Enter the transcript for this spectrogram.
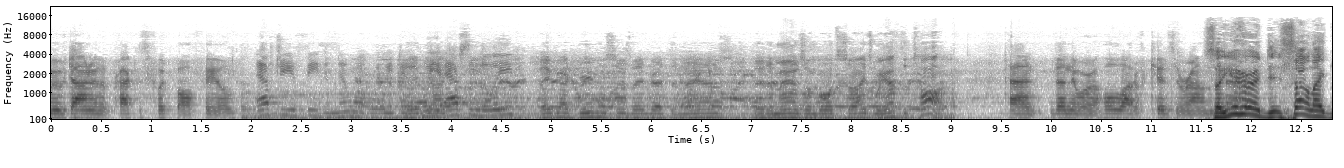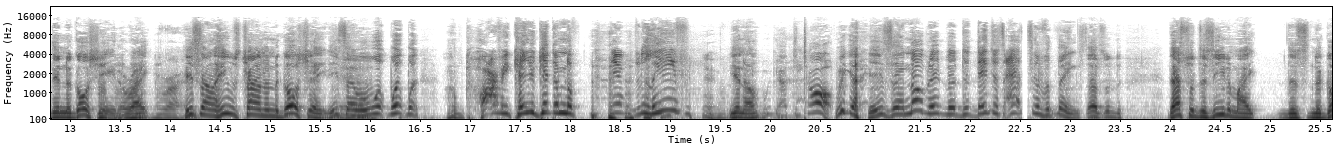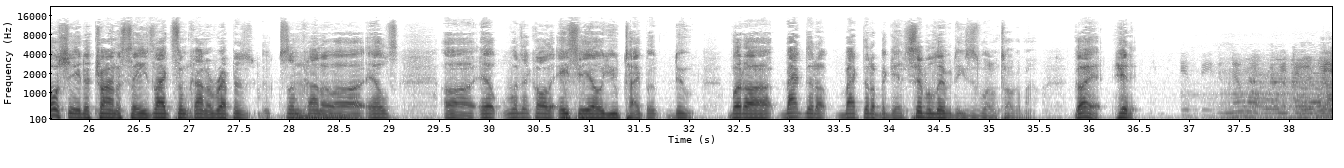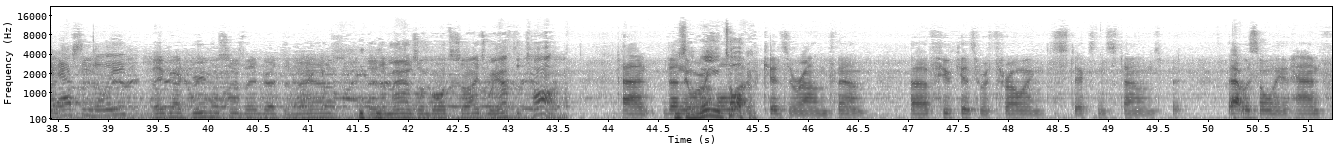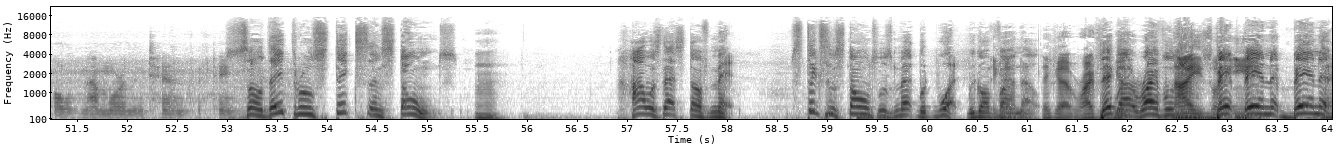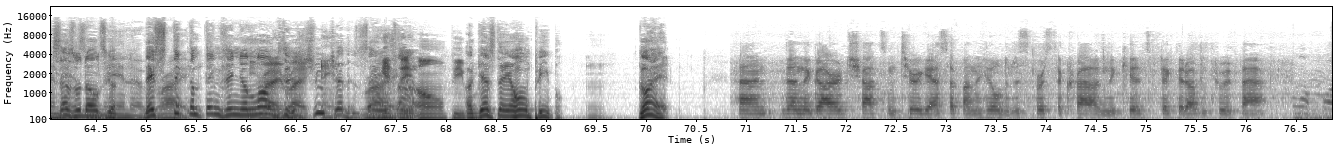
moved down to the practice football field. After you feed them, then what will we do? Will you ask them to leave? They've got grievances, they've got demands, the demands on both sides. We have to talk. And then there were a whole lot of kids around. So you heard it sound like the negotiator, right? Right. He sounded like he was trying to negotiate. He said, "Well, what, what, what, Harvey? Can you get them to leave? You know, We got to talk. we got." He said, "No, they, they, they just asking for things." That's what, that's what this Edomite, this negotiator, trying to say. He's like some kind of rep, some kind of uh, else, uh, L, what they call it, ACLU type of dude. But uh, backed it up, backed it up again. Civil liberties is what I'm talking about. Go ahead, hit it. You feed them, then what will we do? You ask them to leave? They've got grievances, they've got demands, the demands on both sides. We have to talk. And then He there said, were a ain't whole lot of kids around them. a few kids were throwing sticks and stones, but that was only a handful, not more than 10, 15. So they threw sticks and stones. Mm. How was that stuff met? Sticks and stones was met with what? We're gonna They find got, out. They got rifles. They got rifles, knives ba- bayonet, bayonets. That's what those on go. They it, stick right. them things in your lungs Right, and right. shoot you at the same Against time. their own people. Against their own people. Mm. Go ahead. And then the guard shot some tear gas up on the hill to disperse the crowd, and the kids picked it up and threw it back.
